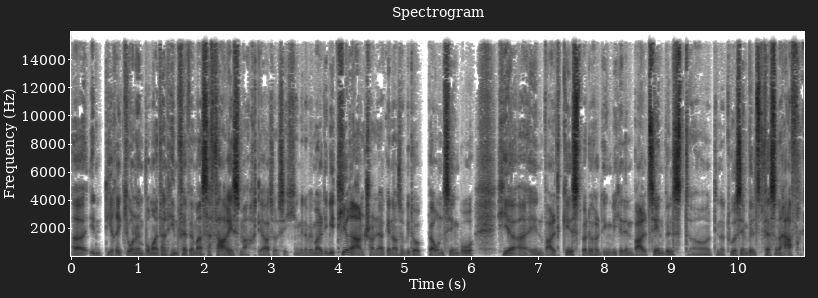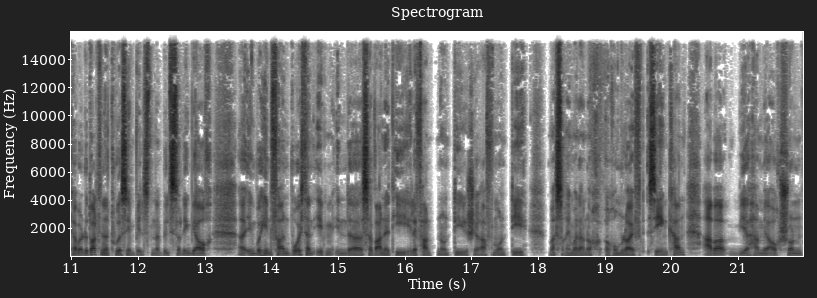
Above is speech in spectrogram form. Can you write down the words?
äh, in die Regionen, wo man halt hinfährt, wenn man Safaris macht, ja, also sich irgendwie, wenn man halt irgendwie Tiere anschauen, ja, genauso wie du bei uns irgendwo hier äh, in den Wald gehst, weil du halt irgendwie hier den Wald sehen willst, äh, die Natur sehen willst, fährst du nach Afrika, weil du dort die Natur sehen willst. Und dann willst du halt irgendwie auch äh, irgendwo hinfahren, wo ich dann eben in der Savanne die Elefanten und die Giraffen und die, was auch immer da noch rumläuft, sehen kann. Aber wir haben ja auch schon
